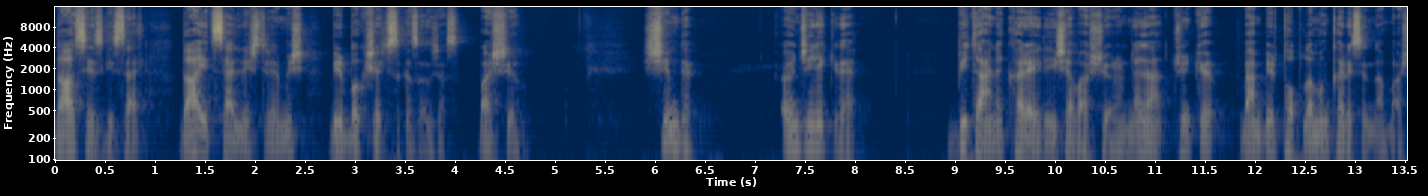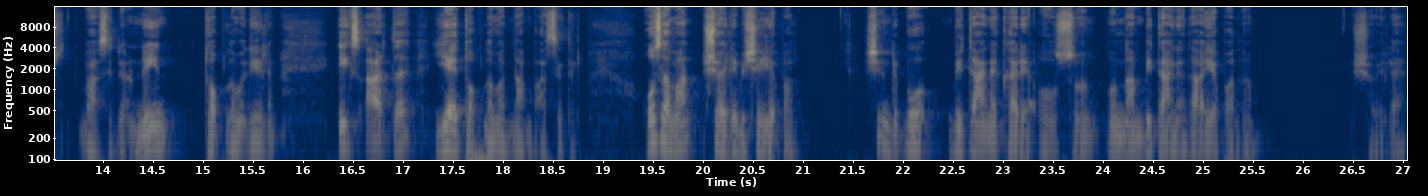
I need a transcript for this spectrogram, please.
daha sezgisel, daha içselleştirilmiş bir bakış açısı kazanacağız. Başlayalım. Şimdi öncelikle bir tane kareyle işe başlıyorum. Neden? Çünkü ben bir toplamın karesinden bahsediyorum. Neyin toplamı diyelim? x artı y toplamından bahsedelim. O zaman şöyle bir şey yapalım. Şimdi bu bir tane kare olsun. Bundan bir tane daha yapalım. Şöyle.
